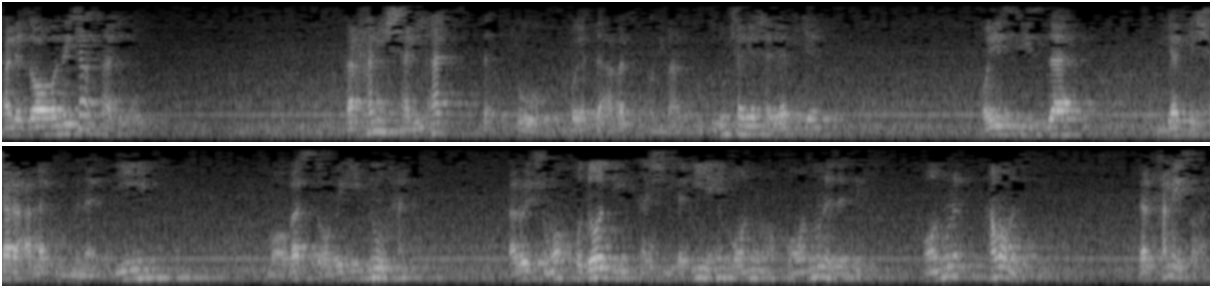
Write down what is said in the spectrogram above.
فلذالک فدعو در همین شریعت تو باید دعوت بکنی مردم. کدوم شریعت؟ شریعتی که آیه 13 میگه که شرع لکم من الدین ما وستا بهی نوحن برای شما خدا دین تشریع دین یعنی قانون قانون زندگی قانون تمام زندگی. در همه ساعت.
